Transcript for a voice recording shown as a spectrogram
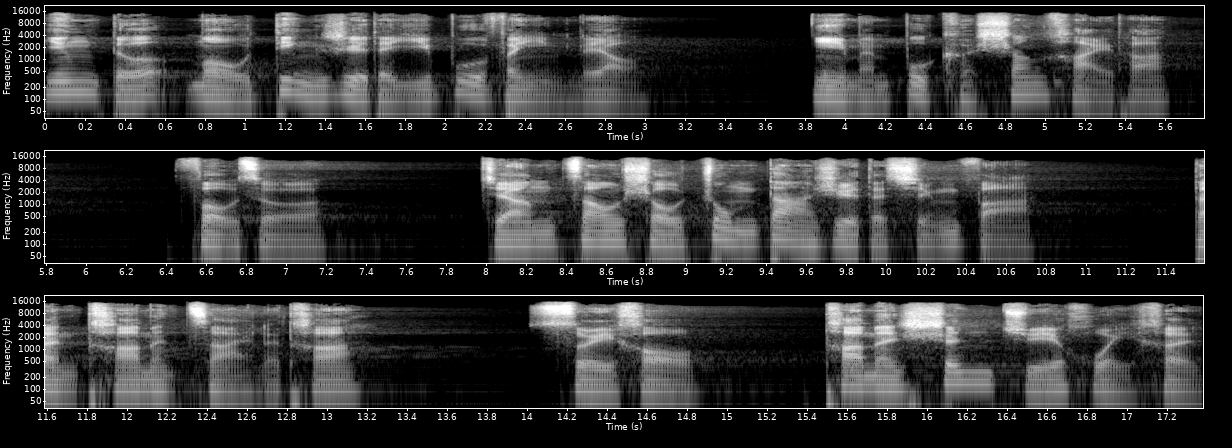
应得某定日的一部分饮料，你们不可伤害他，否则将遭受重大日的刑罚。但他们宰了他，随后他们深觉悔恨，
